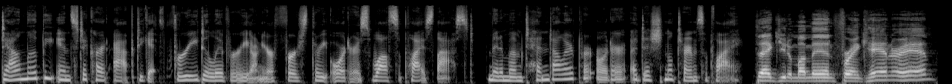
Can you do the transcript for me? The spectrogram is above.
Download the Instacart app to get free delivery on your first three orders while supplies last. Minimum $10 per order, additional term supply. Thank you to my man Frank Hanrahan.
